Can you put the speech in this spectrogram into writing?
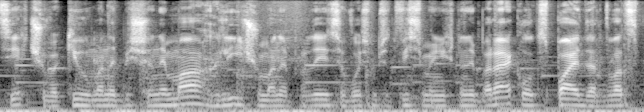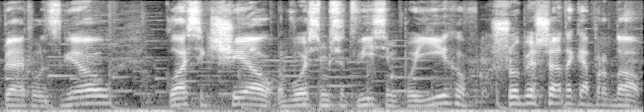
Цих чуваків у мене більше нема. Гліч у мене продається 88, ніхто не бере. Клок Спайдер 25, let's go. Classic Shell 88 поїхав. Щоб я ще таке продав.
